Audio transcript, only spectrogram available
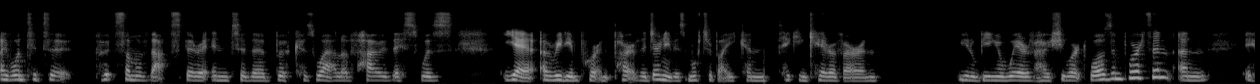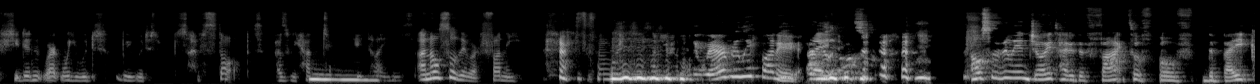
I wanted to put some of that spirit into the book as well of how this was, yeah, a really important part of the journey, this motorbike and taking care of her and you know being aware of how she worked was important and if she didn't work we would we would have stopped as we had mm. to a few mm. times and also they were funny they were really funny I also really enjoyed how the fact of, of the bike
